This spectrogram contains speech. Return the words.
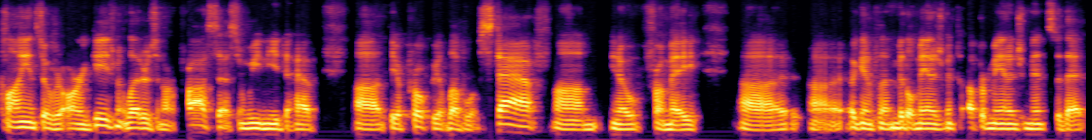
clients over to our engagement letters and our process, and we need to have uh, the appropriate level of staff. Um, you know, from a uh, uh again from that middle management to upper management, so that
